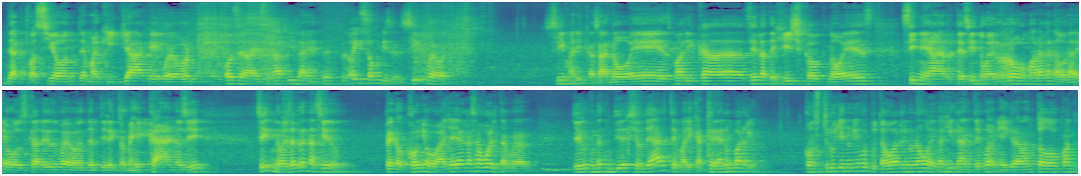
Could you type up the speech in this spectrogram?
de actuación, de maquillaje, huevón. O sea, es una... Y la gente, ¡ay, zombies! Sí, huevón. Sí, marica, o sea, no es, marica, sí, las de Hitchcock, no es cinearte, sí, no es Roma, la ganadora de Oscar, es, huevón, del director mexicano, sí. Sí, no es del Renacido. Pero, coño, vaya y haga esa vuelta, huevón. Una, una dirección de arte, marica, crean un barrio. Construyen un hijo de puta barrio en una bodega gigante, bueno, y ahí graban todo cuando...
